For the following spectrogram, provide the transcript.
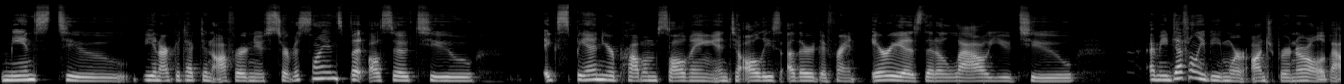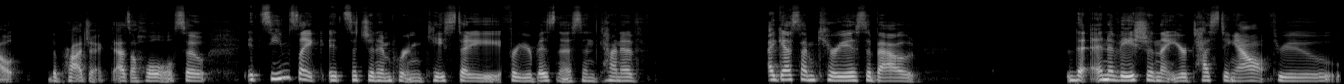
means to be an architect and offer new service lines, but also to expand your problem solving into all these other different areas that allow you to, I mean, definitely be more entrepreneurial about the project as a whole. So it seems like it's such an important case study for your business and kind of, I guess I'm curious about the innovation that you're testing out through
